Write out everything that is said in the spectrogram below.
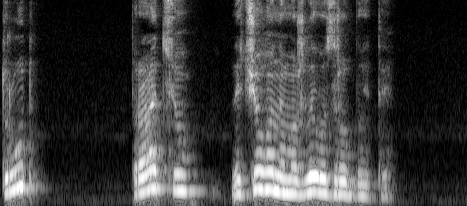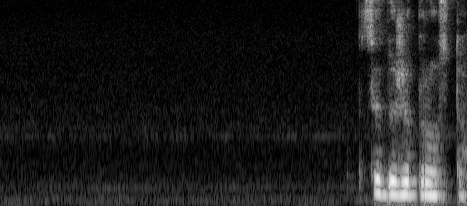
труд, працю, нічого неможливо зробити. Все дуже просто.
